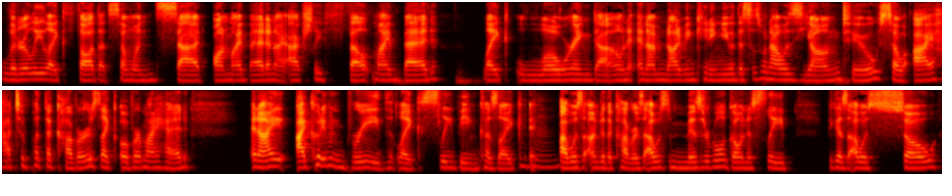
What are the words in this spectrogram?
literally like thought that someone sat on my bed, and I actually felt my bed like lowering down. And I'm not even kidding you. This is when I was young too, so I had to put the covers like over my head. And I I couldn't even breathe like sleeping because like it- Mhm. I was under the covers. I was miserable going to sleep because I was so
